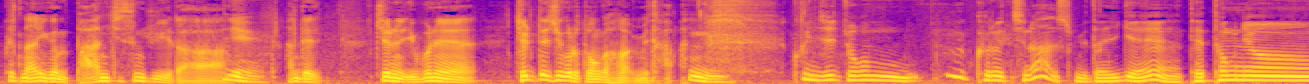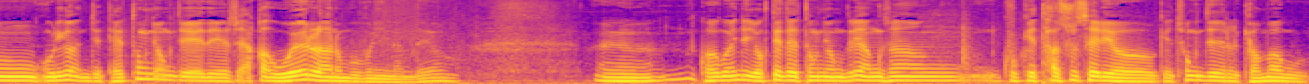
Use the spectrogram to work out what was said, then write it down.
그래서 난 이건 반지성주의다. 예. 한데 저는 이번에 절대적으로 동감합니다. 음. 그 이제 조금 그렇지는 않습니다. 이게 대통령 우리가 이제 대통령제에 대해서 약간 오해를 하는 부분이 있는데요. 에, 과거에 이제 역대 대통령들이 항상 국회 다수 세력의 총재를 겸하고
